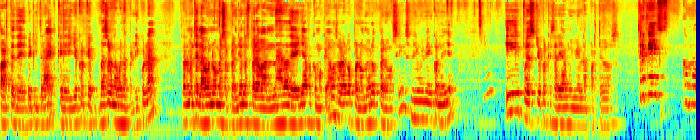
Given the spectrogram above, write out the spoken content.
parte de Baby Drive, que yo creo que va a ser una buena película. Realmente la 1 me sorprendió, no esperaba nada de ella. Fue como que vamos a ver algo palomero, pero sí, salí muy bien con ella. Sí. Y pues yo creo que estaría muy bien la parte 2. Creo que es como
